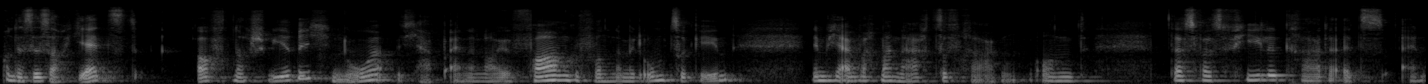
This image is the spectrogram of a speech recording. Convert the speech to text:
Und es ist auch jetzt oft noch schwierig, nur ich habe eine neue Form gefunden, damit umzugehen, nämlich einfach mal nachzufragen. Und das, was viele gerade als ein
